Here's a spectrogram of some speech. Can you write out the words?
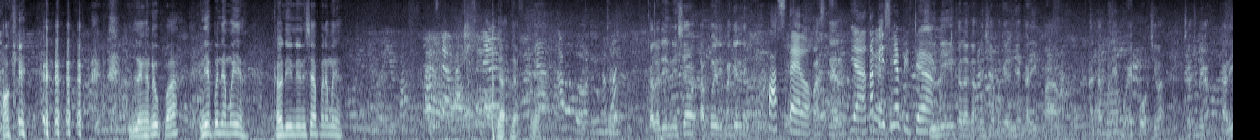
Okey. Jangan lupa. Ini apa namanya? Kalau di Indonesia apa namanya? Ya, ya. ya. Abon. Kalau di Indonesia apa dipanggil ni? Pastel. Pastel. Ya, tapi isinya beda. Sini kalau kat Malaysia panggilnya kari pap ataupun epok-epok. Cuba. Cuba cuba tengok. Kari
